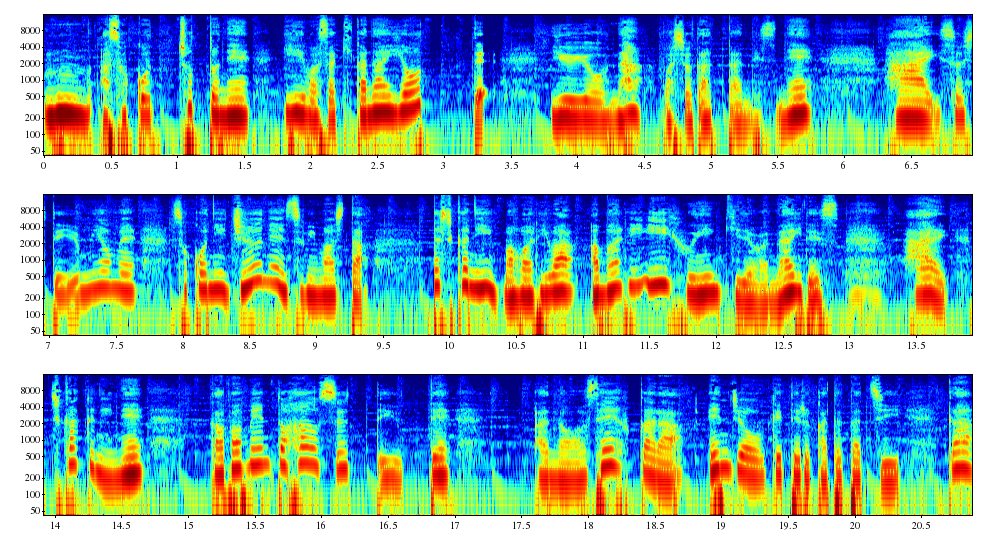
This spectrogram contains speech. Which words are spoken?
うん、あそこちょっとね、いい噂聞かないよっていうような場所だったんですね。はい。そして弓嫁、そこに10年住みました。確かに周りはあまりいい雰囲気ではないです。はい。近くにね、ガバメントハウスって言って、あの、政府から援助を受けてる方たちが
